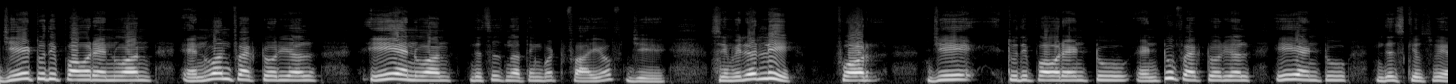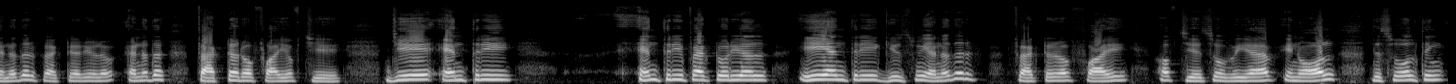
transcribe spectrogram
j to the power n 1 n 1 factorial a n 1 this is nothing but phi of j. Similarly, for j to the power n 2 n 2 factorial a n 2 this gives me another factorial another factor of phi of j j n 3 n 3 factorial a n 3 gives me another factor of phi of j. So, we have in all this whole thing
